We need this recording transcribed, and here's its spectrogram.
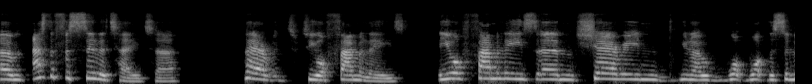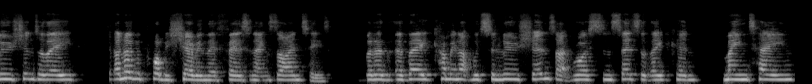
um, as the facilitator, parent to your families, are your families um, sharing? You know, what what the solutions are they? I know they're probably sharing their fears and anxieties, but are, are they coming up with solutions, like Royston says, that they can maintain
